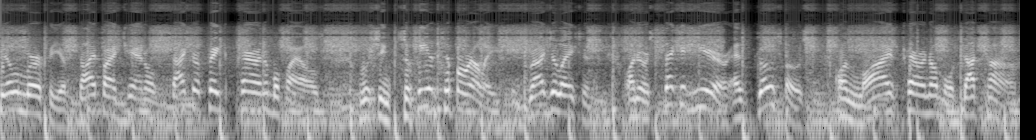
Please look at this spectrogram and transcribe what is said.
Bill Murphy of Sci-Fi Channel's Sacrifice Paranormal Files, wishing Sophia Temperilli congratulations on her second year as ghost host on LiveParanormal.com.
